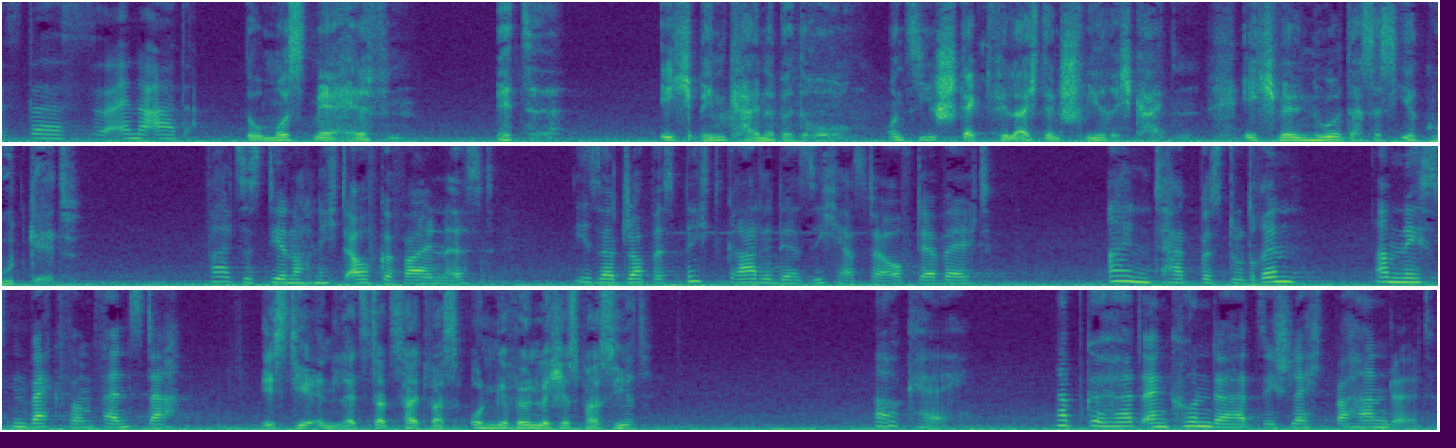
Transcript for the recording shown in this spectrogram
Ist das eine Art Du musst mir helfen. Bitte. Ich bin keine Bedrohung. Und sie steckt vielleicht in Schwierigkeiten. Ich will nur, dass es ihr gut geht. Falls es dir noch nicht aufgefallen ist, dieser Job ist nicht gerade der sicherste auf der Welt. Einen Tag bist du drin, am nächsten weg vom Fenster. Ist dir in letzter Zeit was Ungewöhnliches passiert? Okay. Hab gehört, ein Kunde hat sie schlecht behandelt.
